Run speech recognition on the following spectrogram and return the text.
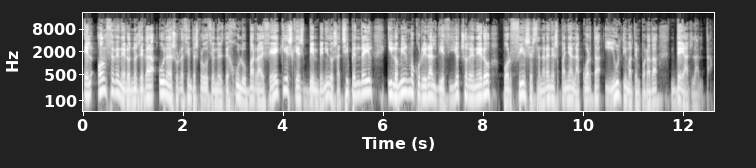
El 11 de enero nos llegará una de sus recientes producciones de Hulu barra FX, que es Bienvenidos a Chippendale, y lo mismo ocurrirá el 18 de enero, por fin se estrenará en España la cuarta y última temporada de Atlanta.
